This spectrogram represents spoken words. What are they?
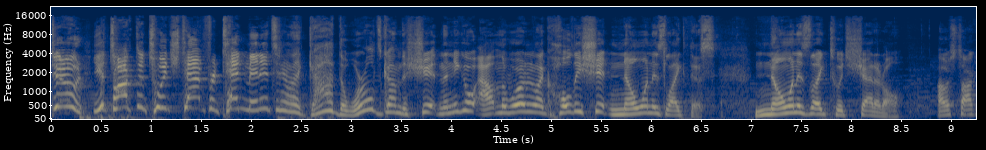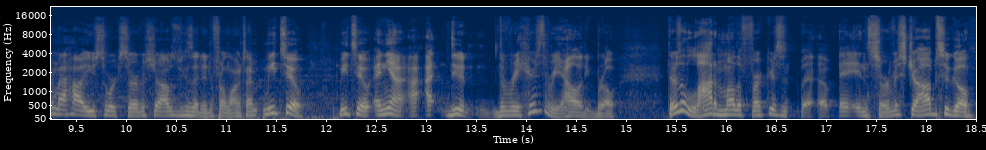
dude. You talk to Twitch chat for ten minutes, and you're like, God, the world's gone to shit. And then you go out in the world, and you're like, Holy shit, no one is like this. No one is like Twitch chat at all. I was talking about how I used to work service jobs because I did it for a long time. Me too. Me too. And yeah, I, I, dude, the re- here's the reality, bro. There's a lot of motherfuckers in, uh, in service jobs who go,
